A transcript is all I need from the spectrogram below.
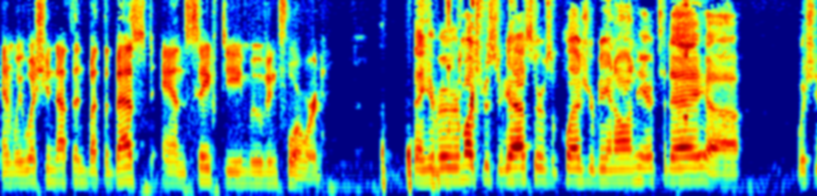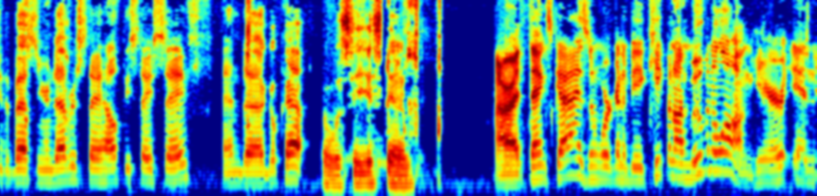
And we wish you nothing but the best and safety moving forward. Thank you very much, Mr. Gasser. It was a pleasure being on here today. Uh, wish you the best in your endeavors. Stay healthy, stay safe, and uh, go cap. We'll see you soon. All right. Thanks, guys. And we're going to be keeping on moving along here in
